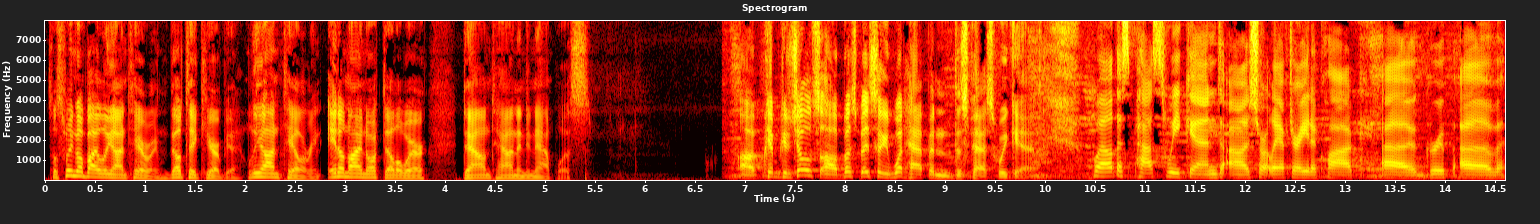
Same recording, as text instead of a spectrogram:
So swing on by Leon Tailoring. They'll take care of you. Leon Tailoring, 809 North Delaware, downtown Indianapolis. Uh, Kim, can you tell us uh, basically what happened this past weekend? Well, this past weekend, uh, shortly after 8 o'clock, a group of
